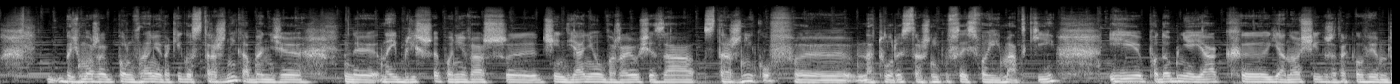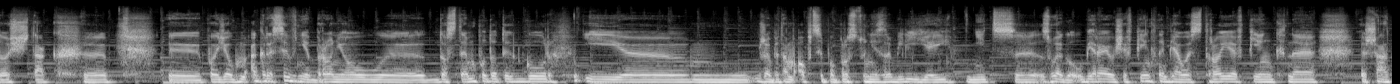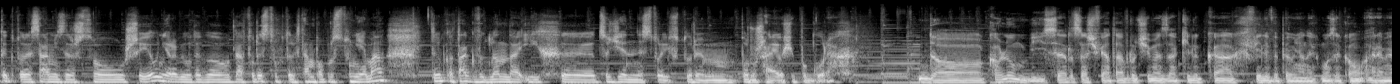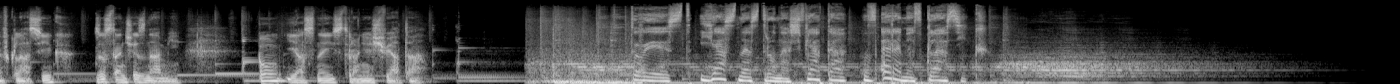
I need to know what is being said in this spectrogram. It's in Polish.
być może porównanie takiego strażnika będzie y, najbliższe, ponieważ y, ci Indianie uważają się za strażników natury, strażników tej swojej matki i podobnie jak Janosik, że tak powiem, dość tak powiedziałbym agresywnie bronią dostępu do tych gór i żeby tam obcy po prostu nie zrobili jej nic złego. Ubierają się w piękne białe stroje, w piękne szaty, które sami zresztą szyją. Nie robią tego dla turystów, których tam po prostu nie ma, tylko tak wygląda ich e, codzienny strój, w którym poruszają się po górach. Do Kolumbii, serca świata, wrócimy za kilka chwil wypełnionych muzyką RMF Classic. Zostańcie z nami po jasnej stronie świata. To jest jasna strona świata w RMF Classic.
